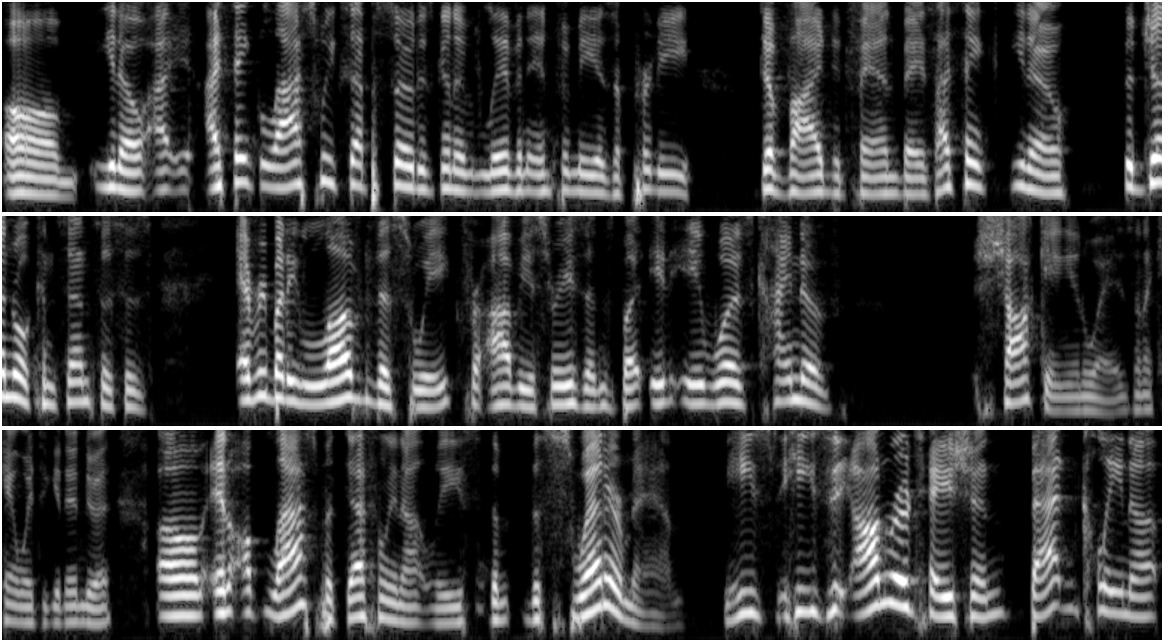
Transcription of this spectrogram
Um, you know, I I think last week's episode is going to live in infamy as a pretty divided fan base. I think you know the general consensus is everybody loved this week for obvious reasons, but it it was kind of shocking in ways, and I can't wait to get into it. Um, and uh, last but definitely not least, the the sweater man. He's he's on rotation, bat and cleanup.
